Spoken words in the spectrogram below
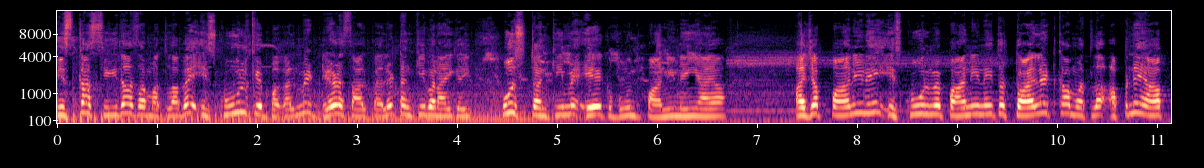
इसका सीधा सा मतलब है, स्कूल के बगल में डेढ़ साल पहले टंकी बनाई गई। उस टंकी में एक बूंद पानी नहीं आया। और जब पानी नहीं, स्कूल में पानी नहीं तो टॉयलेट का मतलब अपने आप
